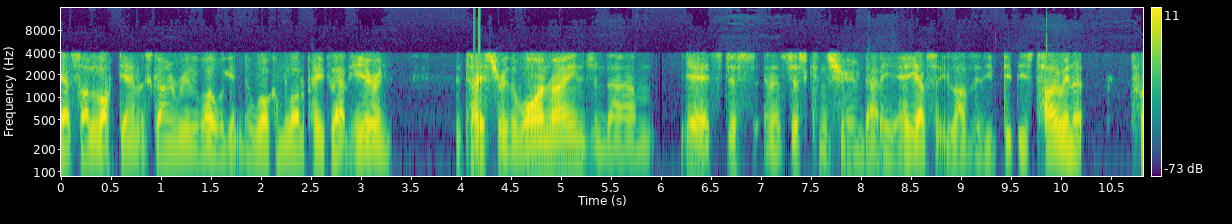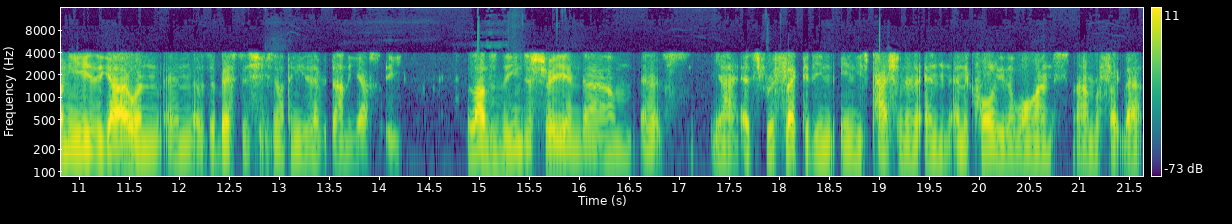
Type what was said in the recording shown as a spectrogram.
outside of lockdown. It's going really well. We're getting to welcome a lot of people out here and and taste through the wine range and um yeah it's just and it's just consumed that he he absolutely loves it he dipped his toe in it 20 years ago and and it was the best decision I think he's ever done he absolutely loves Mm. the industry and um and it's you know it's reflected in in his passion and and, and the quality of the wines um reflect that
